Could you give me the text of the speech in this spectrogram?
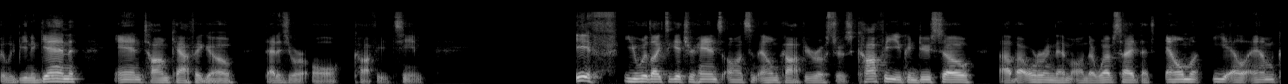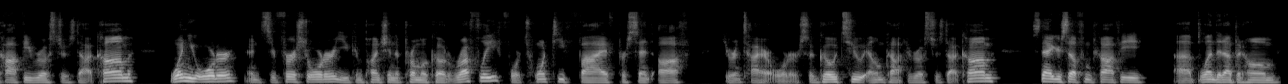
Billy Bean again, and Tom Cafego. That is your all coffee team. If you would like to get your hands on some Elm Coffee Roasters coffee, you can do so uh, by ordering them on their website. That's elm, E-L-M, coffeeroasters.com. When you order, and it's your first order, you can punch in the promo code roughly for 25% off your entire order. So go to elmcoffeeroasters.com, snag yourself some coffee, uh, blend it up at home,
